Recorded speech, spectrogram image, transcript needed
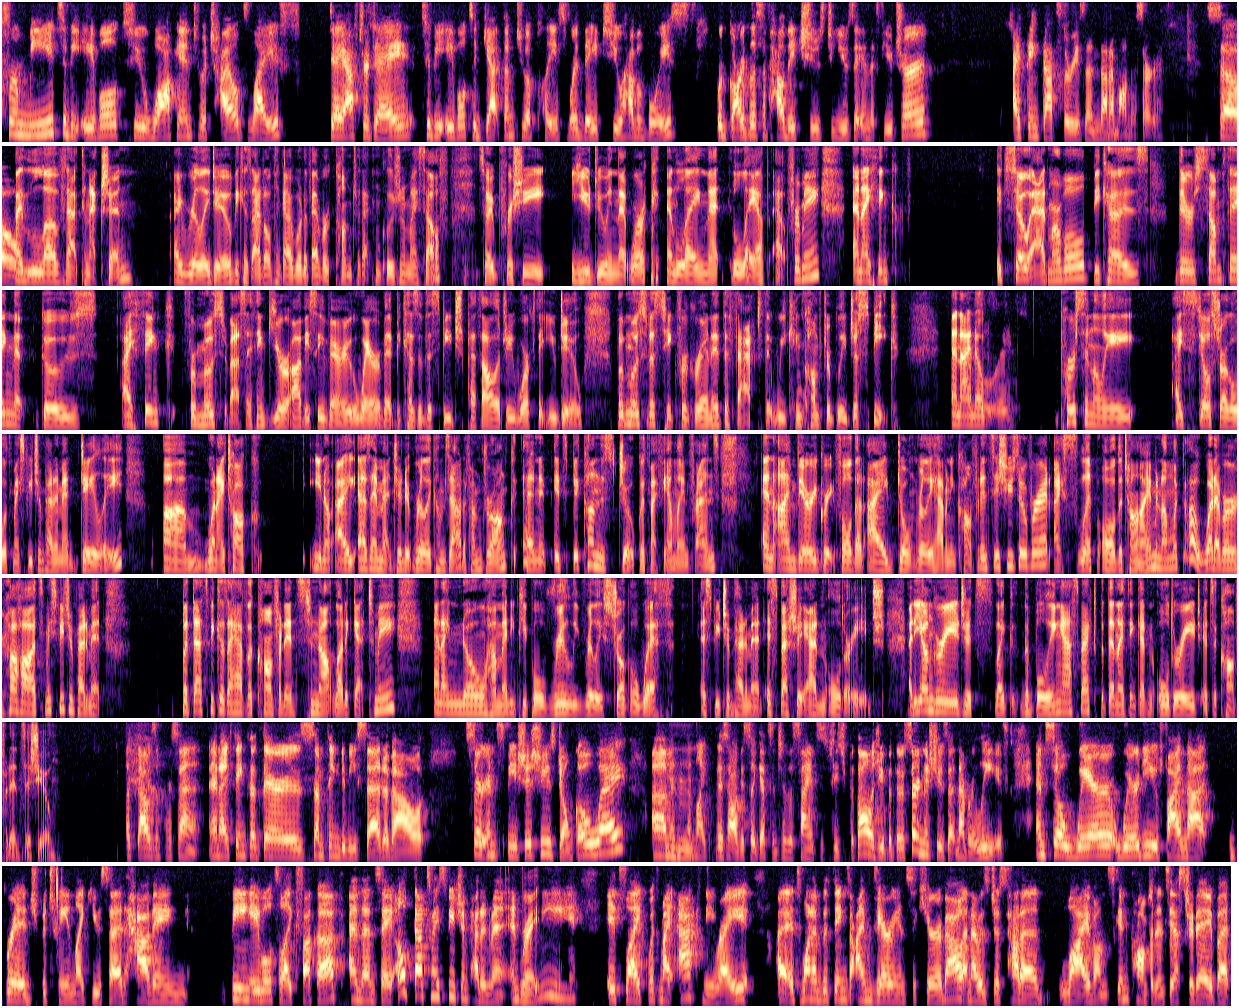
for me to be able to walk into a child's life day after day, to be able to get them to a place where they too have a voice, regardless of how they choose to use it in the future, I think that's the reason that I'm on this earth. So I love that connection. I really do because I don't think I would have ever come to that conclusion myself. So I appreciate you doing that work and laying that layup out for me. And I think it's so admirable because there's something that goes I think for most of us, I think you're obviously very aware of it because of the speech pathology work that you do. But most of us take for granted the fact that we can comfortably just speak. And I know Absolutely. personally, I still struggle with my speech impediment daily. Um, when I talk, you know, I, as I mentioned, it really comes out if I'm drunk. And it, it's become this joke with my family and friends and I'm very grateful that I don't really have any confidence issues over it. I slip all the time and I'm like, oh, whatever, haha, it's my speech impediment. But that's because I have the confidence to not let it get to me. And I know how many people really, really struggle with a speech impediment, especially at an older age. At a younger age, it's like the bullying aspect, but then I think at an older age, it's a confidence issue. A thousand percent. And I think that there is something to be said about certain speech issues don't go away. Um, and, mm-hmm. and, like this obviously gets into the science of speech pathology, but there's certain issues that never leave. And so where where do you find that bridge between, like you said, having being able to like fuck up and then say, oh, that's my speech impediment. And for right. me, it's like with my acne, right? It's one of the things I'm very insecure about. And I was just had a live on skin confidence yesterday, but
